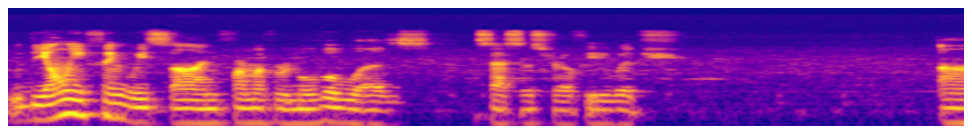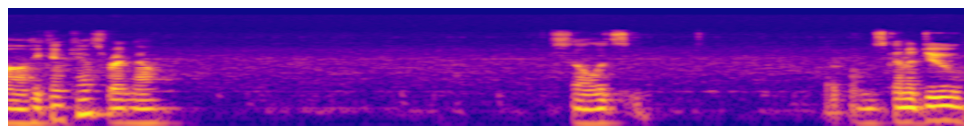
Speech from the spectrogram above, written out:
the only thing we saw in form of removal was Assassin's Trophy, which uh, he can cast right now. So let's see what opponent's gonna do.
